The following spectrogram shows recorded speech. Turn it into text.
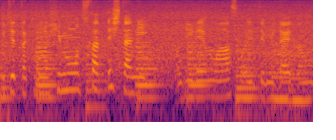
見てたこの紐を伝って下に降りれます。降りてみたいと思います。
